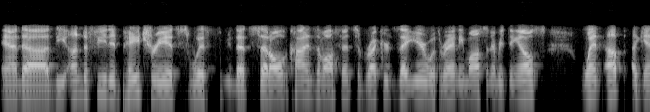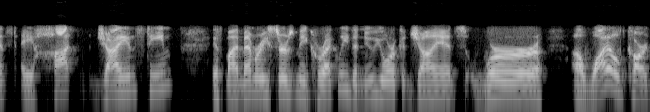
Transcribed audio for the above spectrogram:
And uh, the undefeated Patriots, with that set all kinds of offensive records that year with Randy Moss and everything else, went up against a hot Giants team. If my memory serves me correctly, the New York Giants were a wild card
